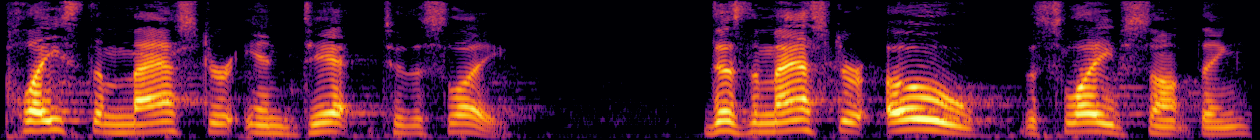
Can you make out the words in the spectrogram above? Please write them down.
place the master in debt to the slave? Does the master owe the slave something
